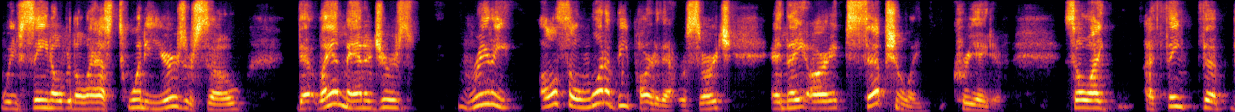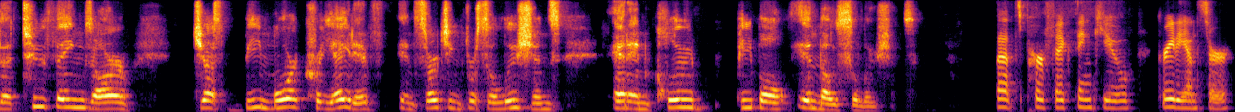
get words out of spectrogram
We've seen over the last 20 years or so that land managers really also want to be part of that research and they are exceptionally creative. So I I think the the two things are just be more creative in searching for solutions and include people in those solutions. That's perfect. Thank you. Great answer.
